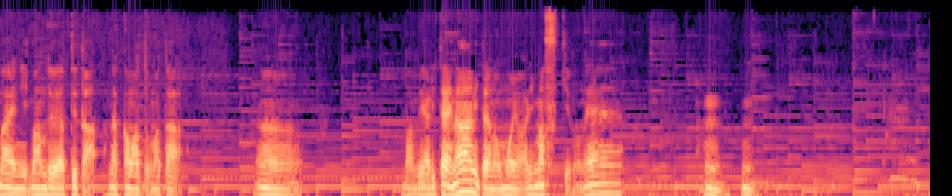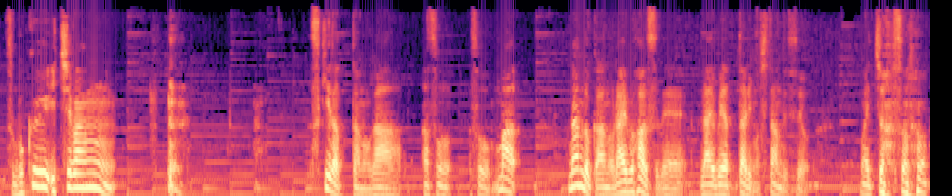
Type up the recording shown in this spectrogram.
前にバンドやってた仲間とまた、うん、バンドやりたいな、みたいな思いはありますけどね。うん、うん。そう僕一番 好きだったのが、あ、そう、そう、まあ、何度かあのライブハウスでライブやったりもしたんですよ。まあ一応その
